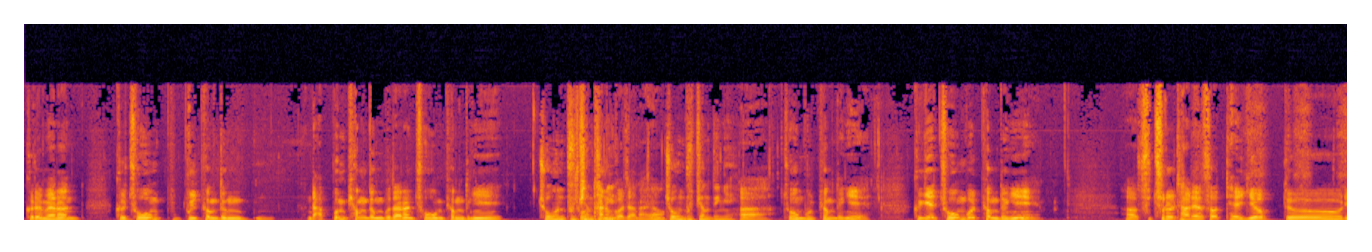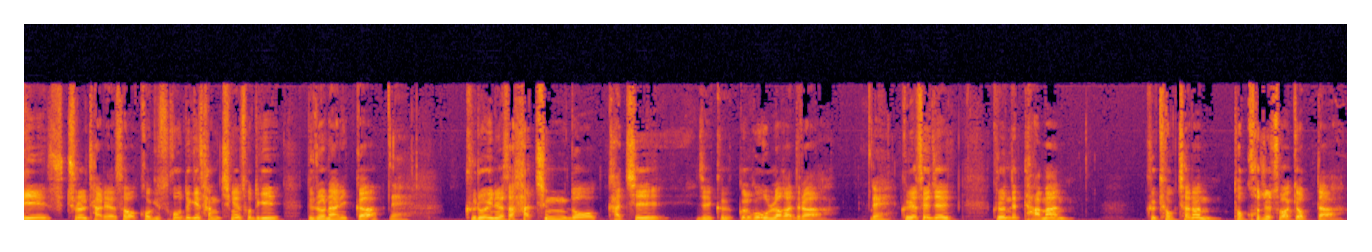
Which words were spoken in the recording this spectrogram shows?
그러면은 그 좋은 불평등 나쁜 평등보다는 좋은 평등이 좋은 불평등이 좋다는 거잖아요. 좋은 불평등이. 아, 좋은 불평등이 그게 좋은 불평등이 아, 수출을 잘해서 대기업들이 수출을 잘해서 거기 소득이 상층의 소득이 늘어나니까 네. 그로 인해서 하층도 같이 이제 그 끌고 올라가더라. 네. 그래서 이제 그런데 다만 그 격차는 더 커질 수밖에 없다.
